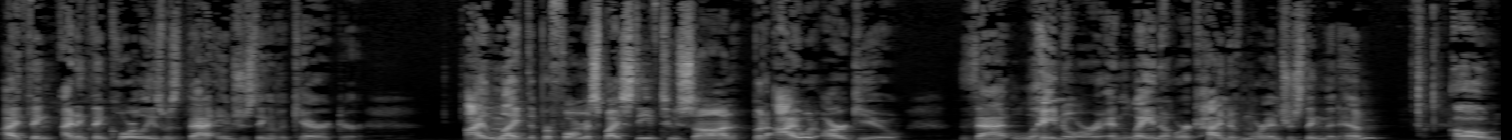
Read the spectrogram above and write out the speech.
I think I didn't think Corlys was that interesting of a character. I like the performance by Steve Toussaint, but I would argue that Laenor and Laena were kind of more interesting than him. Oh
